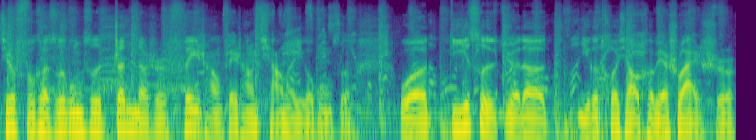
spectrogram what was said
其实福克斯公司真的是非常非常强的一个公司。我第一次觉得一个特效特别帅是《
